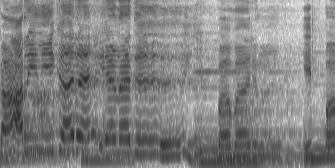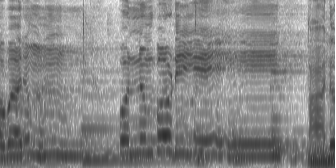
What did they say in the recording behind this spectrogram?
കാറിനി കരയണത് ഇപ്പ വരും ഇപ്പ വരും. പൊന്നും പൊടിയേ നാലു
